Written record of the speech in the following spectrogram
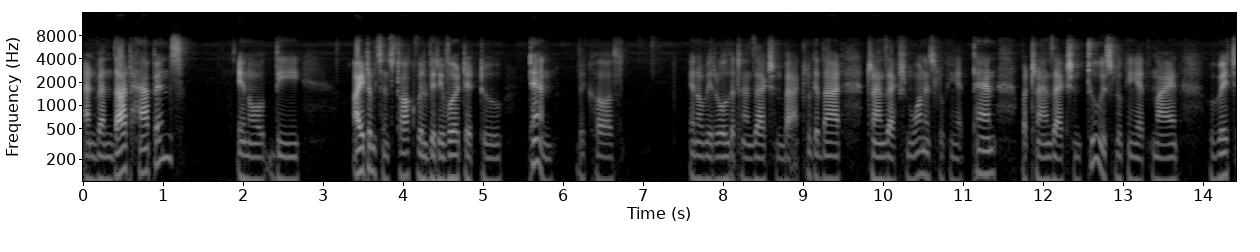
And when that happens you know the items in stock will be reverted to 10 because you know we roll the transaction back. Look at that. Transaction 1 is looking at 10 but transaction 2 is looking at 9 which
